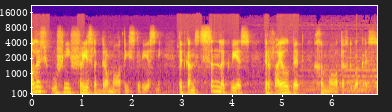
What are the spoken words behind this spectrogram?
Alles hoef nie vreeslik dramaties te wees nie. Dit kan sinlik wees terwyl dit gematigd ook is.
